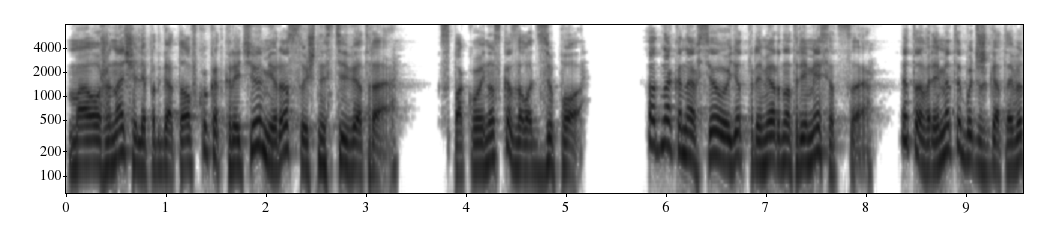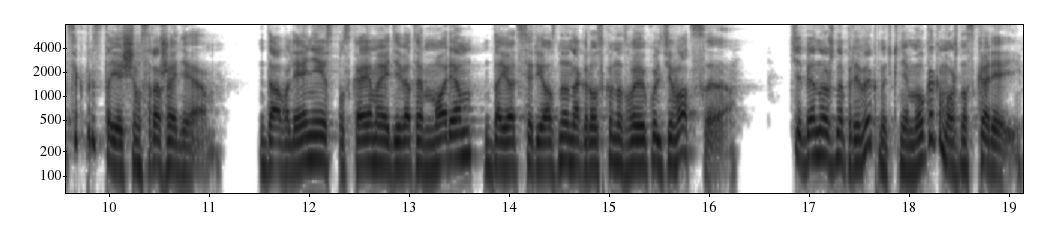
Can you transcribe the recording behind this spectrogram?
«Мы уже начали подготовку к открытию мира сущности ветра», — спокойно сказала Дзюпо. «Однако на все уйдет примерно три месяца. Это время ты будешь готовиться к предстоящим сражениям. Давление, испускаемое Девятым морем, дает серьезную нагрузку на твою культивацию. Тебе нужно привыкнуть к нему как можно скорее.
